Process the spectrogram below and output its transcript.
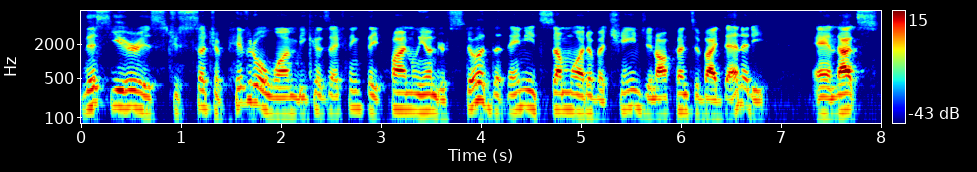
this year is just such a pivotal one because I think they finally understood that they need somewhat of a change in offensive identity. And that's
